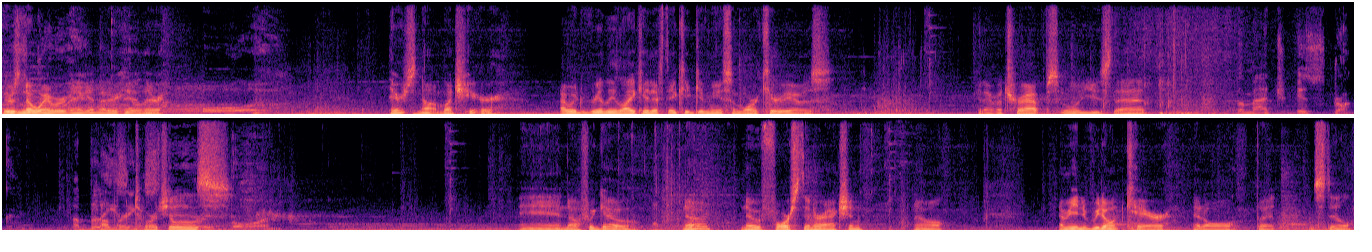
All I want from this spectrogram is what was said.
There's no way we're gonna get another heal there. There's not much here. I would really like it if they could give me some more curios. Could have a trap, so we'll use that. The match is struck. Copper torches. And off we go. No, no forced interaction. No. I mean, we don't care at all, but still.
